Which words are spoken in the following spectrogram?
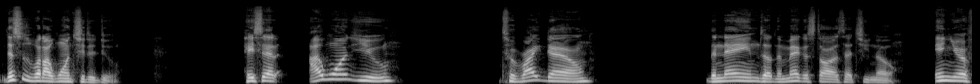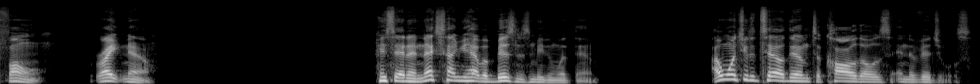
This is what I want you to do. He said, I want you to write down the names of the megastars that you know in your phone right now. He said, and next time you have a business meeting with them, I want you to tell them to call those individuals.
